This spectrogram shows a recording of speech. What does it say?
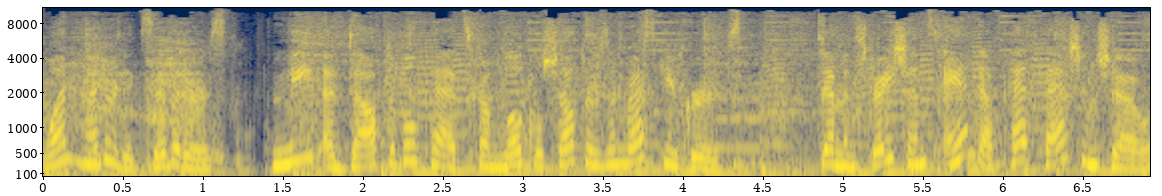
100 exhibitors. Meet adoptable pets from local shelters and rescue groups. Demonstrations and a pet fashion show.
